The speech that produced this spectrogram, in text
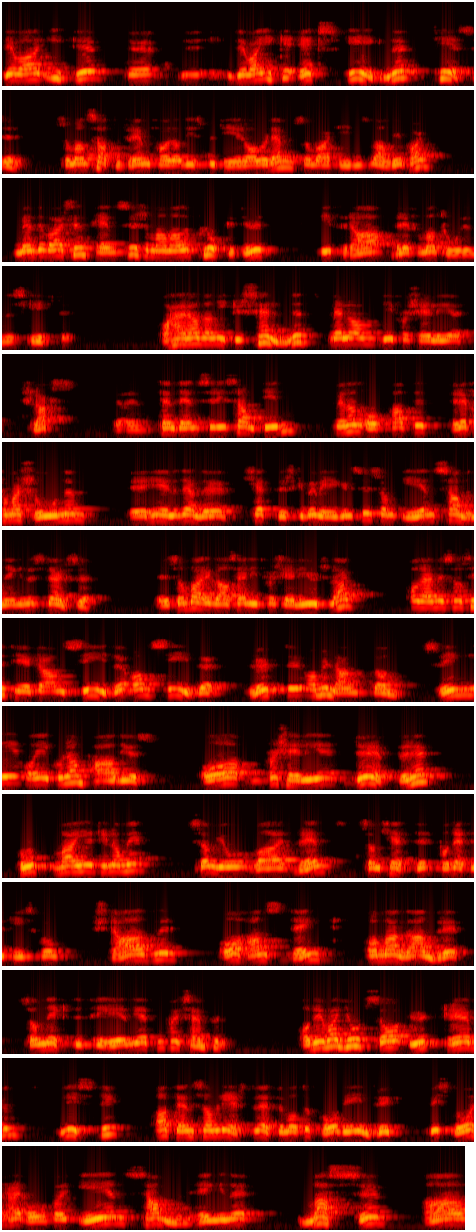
Det var ikke, eh, det var ikke X egne teser som han satte frem for å disputere over dem, som var tidens vanlige form, men det var sentenser som han hadde plukket ut ifra reformatorenes skrifter. Og her hadde han ikke skjelnet mellom de forskjellige slags tendenser i samtiden, men han oppfattet reformasjonen Eh, hele denne kjetterske bevegelse som én sammenhengende størrelse, eh, som bare ga seg litt forskjellige utslag. Og dermed så siterte han side om side Luther og Melanchthon, Svingli og Ekolampadius og forskjellige døpere, Hopmeier til og med, som jo var brent som kjetter på dette tidspunkt, Stadler og Hans Denk og mange andre som nektet treenigheten, f.eks. Og det var gjort så utkrevent listig at den som leste dette, måtte få det inntrykk vi står her overfor én sammenhengende masse av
